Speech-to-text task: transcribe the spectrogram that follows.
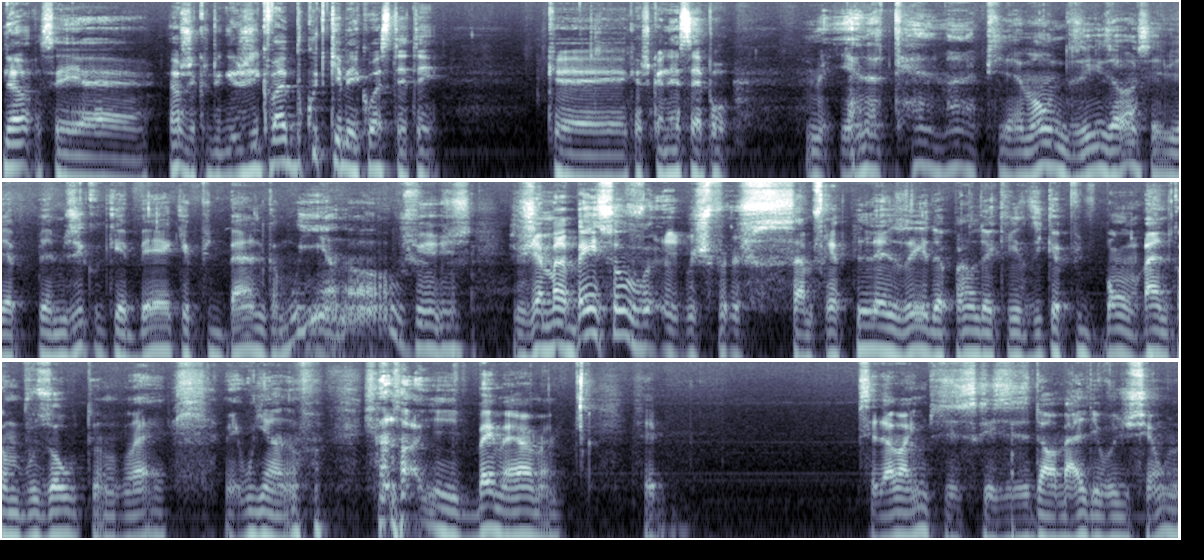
Non, c'est. Euh... non, j'ai j'ai découvert beaucoup de Québécois cet été que, que je connaissais pas. Mais il y en a tellement. Puis le monde dit, ah, c'est la, la musique au Québec, il n'y a plus de bandes. Comme, oui, il y en a. J'aimerais bien ça. ça me ferait plaisir de prendre le crédit qu'il n'y a plus de bons bandes comme vous autres. Mais oui, il y en a. Il y en a. Il est bien meilleur, même. C'est de même. C'est normal d'évolution. là.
